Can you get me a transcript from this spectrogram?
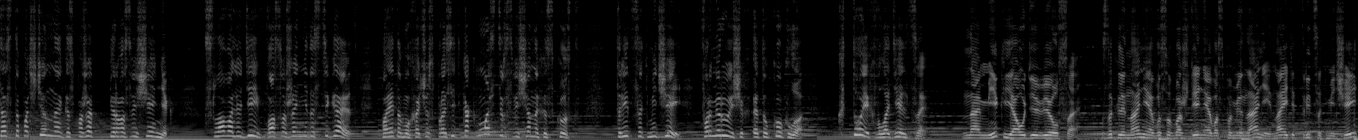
«Достопочтенная госпожа первосвященник, слова людей вас уже не достигают, поэтому хочу спросить, как мастер священных искусств, 30 мечей, формирующих эту куклу, кто их владельцы?» На миг я удивился. Заклинание высвобождения воспоминаний на эти 30 мечей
